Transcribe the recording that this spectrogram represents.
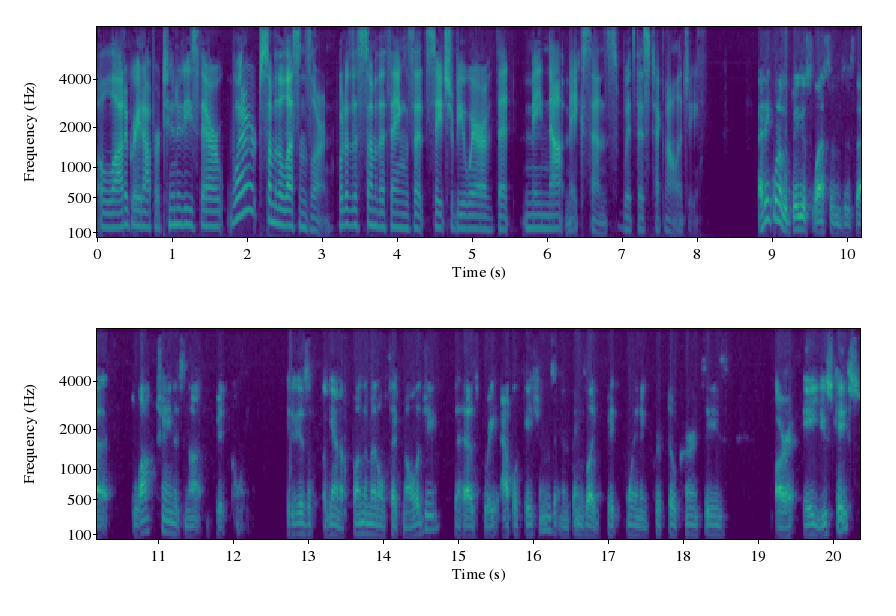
a lot of great opportunities there. What are some of the lessons learned? What are the, some of the things that states should be aware of that may not make sense with this technology? I think one of the biggest lessons is that blockchain is not Bitcoin. It is, again, a fundamental technology that has great applications, and things like Bitcoin and cryptocurrencies are a use case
